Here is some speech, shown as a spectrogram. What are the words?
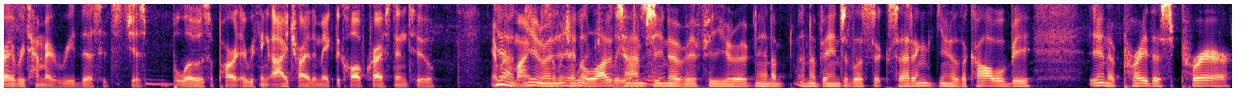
every time I read this, it's just blows apart everything I try to make the call of Christ into. And yeah, you know, so and, and a lot of times, is. you know, if you're in a, an evangelistic setting, you know, the call will be, you know, pray this prayer,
